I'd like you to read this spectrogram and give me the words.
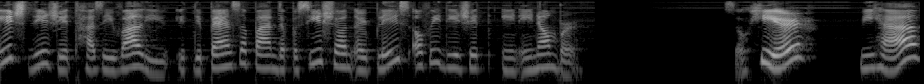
Each digit has a value. It depends upon the position or place of a digit in a number. So here, we have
